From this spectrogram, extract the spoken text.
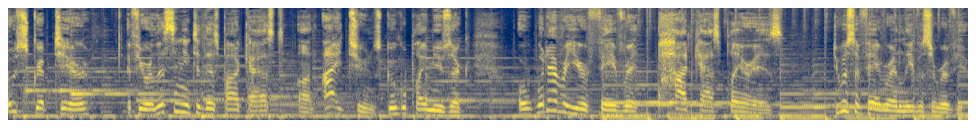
Postscript here. If you are listening to this podcast on iTunes, Google Play Music, or whatever your favorite podcast player is, do us a favor and leave us a review.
